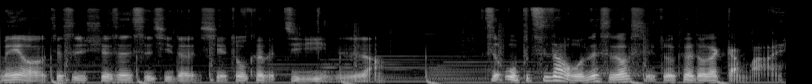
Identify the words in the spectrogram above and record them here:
没有就是学生时期的写作课的记忆，你知道？这我不知道我那时候写作课都在干嘛、欸，哎。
